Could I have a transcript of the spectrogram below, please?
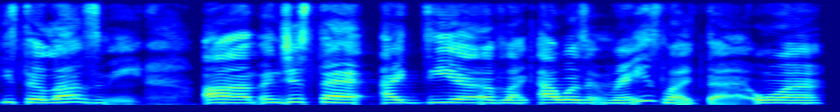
he still loves me. Um, and just that idea of like I wasn't raised like that, or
